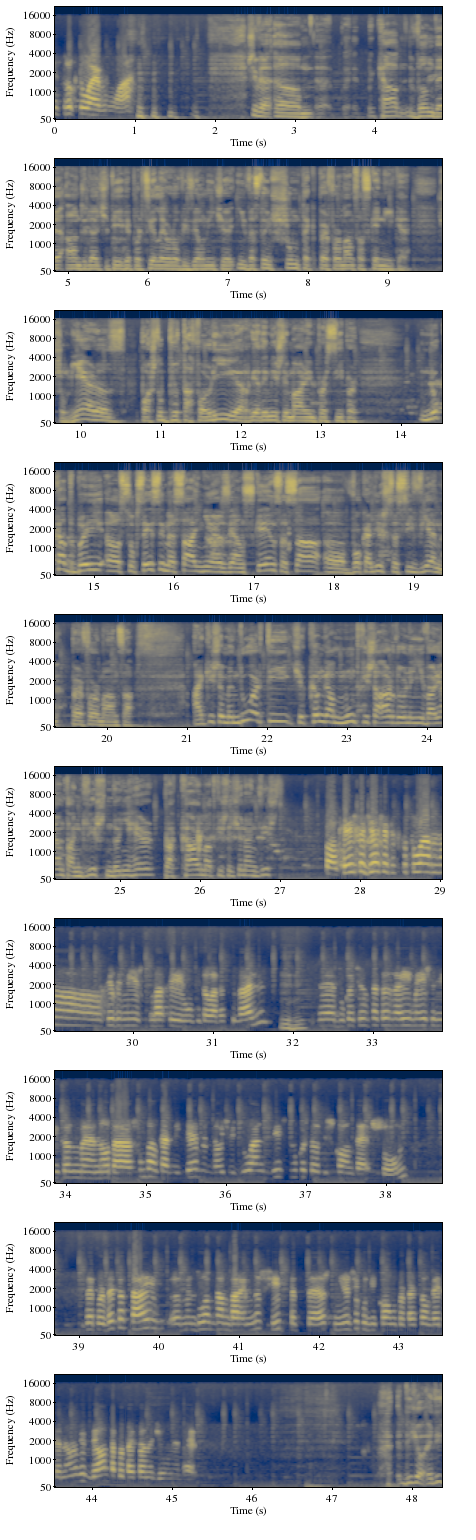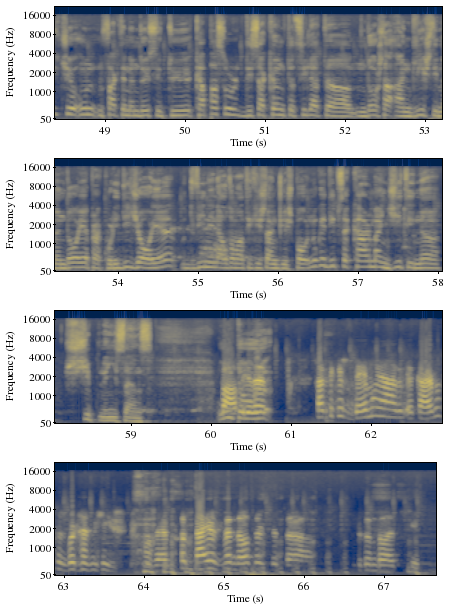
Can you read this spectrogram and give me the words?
instruktuar mua. Shive, um, ehm, ka vënde, Anxhela, që ti e ke përcjellë Eurovizionin që investojnë shumë tek performanca skenike. Shumë njerëz, po ashtu butafori, rrjedhimisht i marrin përsipër. Nuk ka të bëjë uh, suksesi me sa njerëz janë skenë, se sa uh, vokalisht se si vjen performanca. A e kishe menduar ti që kënga mund të kishte ardhur në një variant anglisht ndonjëherë? Pra karma të kishte qenë anglisht? Po, kjo ishte gjëja që e diskutuam uh, fillimisht mbasi unë fitova festivalin. Mm -hmm. Dhe duke qenë se kënga ime ishte një këngë me nota shumë ballkanike, mendoj që gjuha anglisht nuk është se do t'i shkonte shumë. Dhe përveç asaj menduam ta mbajmë në shqip sepse është mirë që kur një komb përfaqëson veten në Eurovision, ta përfaqësojë në gjuhën e vet. Dëgjo, e di ti që unë në fakt e mendoj si ty, ka pasur disa këngë të cilat uh, ndoshta anglisht i mendoje, pra kur i digjoje, të vinin automatikisht anglisht, po nuk e di pse karma ngjiti në shqip në një sens. Po, unë të urë... Faktikisht demoja e karmës është bërë anglisht, dhe pastaj është vendosur që të të këndohet shqip.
